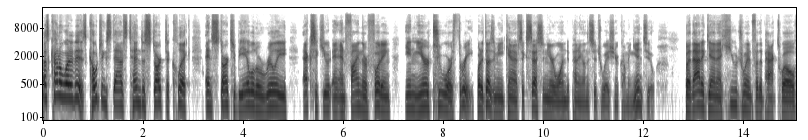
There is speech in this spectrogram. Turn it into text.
that's kind of what it is. Coaching staffs tend to start to click and start to be able to really execute and, and find their footing in year two or three. But it doesn't mean you can't have success in year one, depending on the situation you're coming into. But that, again, a huge win for the Pac 12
